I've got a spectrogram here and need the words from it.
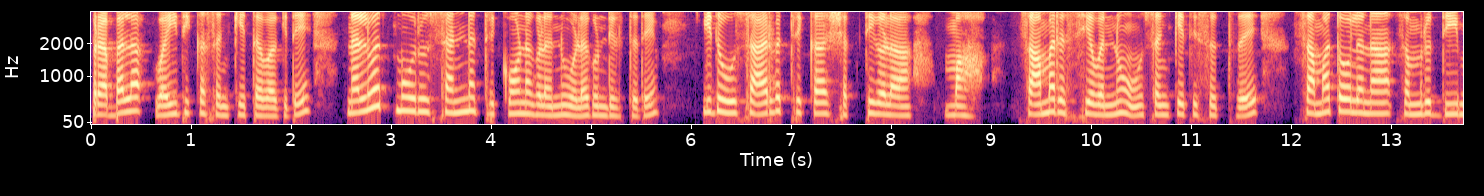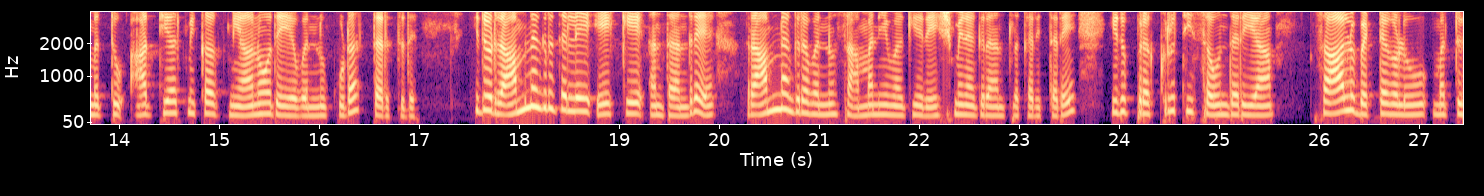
ಪ್ರಬಲ ವೈದಿಕ ಸಂಕೇತವಾಗಿದೆ. ನಲವತ್ತ್ಮೂರು ಸಣ್ಣ ತ್ರಿಕೋನಗಳನ್ನು ಒಳಗೊಂಡಿರುತ್ತದೆ. ಇದು ಸಾರ್ವತ್ರಿಕ ಶಕ್ತಿಗಳ ಮಹ ಸಾಮರಸ್ಯವನ್ನು ಸಂಕೇತಿಸುತ್ತದೆ. ಸಮತೋಲನ, ಸಮೃದ್ಧಿ ಮತ್ತು ಆಧ್ಯಾತ್ಮಿಕ ಜ್ಞಾನೋದಯವನ್ನು ಕೂಡ ತರುತ್ತದೆ. ಇದು ರಾಮನಗರದಲ್ಲೇ ಏಕೆ ಅಂತ ಅಂದರೆ ರಾಮನಗರವನ್ನು ಸಾಮಾನ್ಯವಾಗಿ ರೇಷ್ಮೆ ನಗರ ಅಂತ ಕರೀತಾರೆ. ಇದು ಪ್ರಕೃತಿ ಸೌಂದರ್ಯ, ಸಾಲು ಬೆಟ್ಟಗಳು ಮತ್ತು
